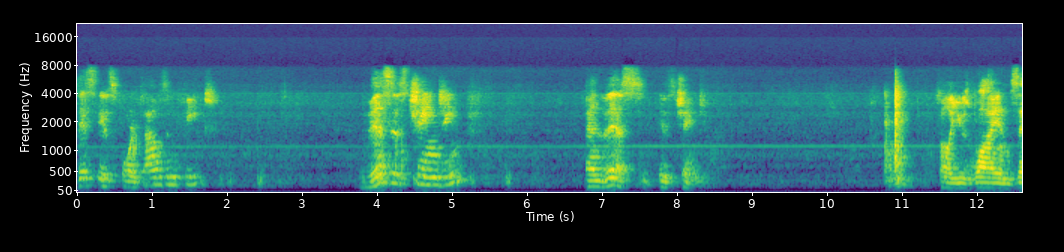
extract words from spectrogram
This is 4,000 feet. This is changing, and this is changing. So I'll use Y and Z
